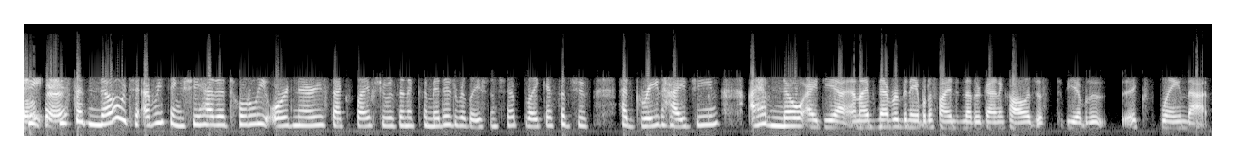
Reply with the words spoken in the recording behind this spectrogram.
she Okay. she said no to everything. She had a totally ordinary sex life. She was in a committed relationship. Like I said, she's had great hygiene. I have no idea, and I've never been able to find another gynecologist to be able to explain that.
